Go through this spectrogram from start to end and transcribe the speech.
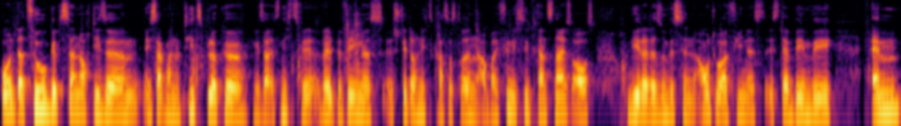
Und dazu gibt es dann noch diese, ich sag mal, Notizblöcke. Wie gesagt, ist nichts Weltbewegendes, es steht auch nichts krasses drin, aber ich finde, es sieht ganz nice aus. Und jeder, der so ein bisschen autoaffin ist, ist der BMW M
